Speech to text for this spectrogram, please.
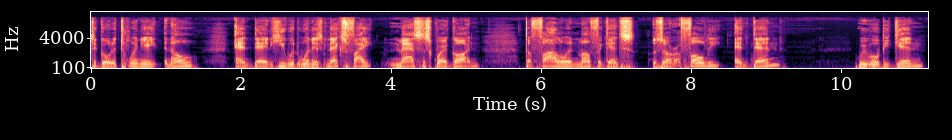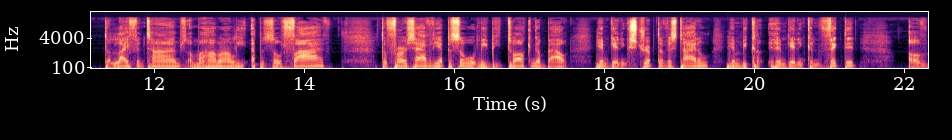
to go to 28 and 0, and then he would win his next fight, Madison Square Garden, the following month against Zora Folley, and then we will begin the life and times of Muhammad Ali, episode 5. The first half of the episode will me be talking about him getting stripped of his title, him him getting convicted of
